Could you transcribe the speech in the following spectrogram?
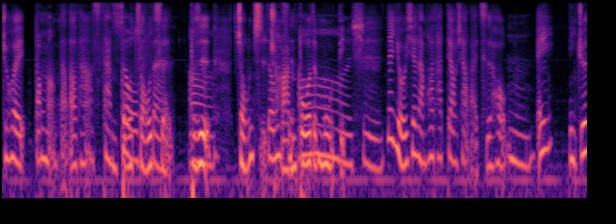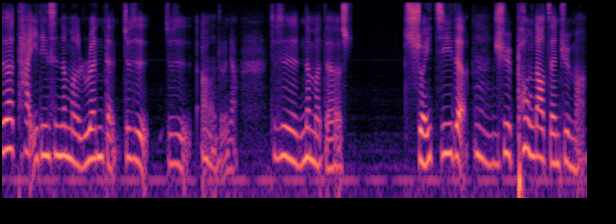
就会帮忙达到它散播种子，不是种子传播的目的。是，那有一些兰花它掉下来之后，嗯，哎，你觉得它一定是那么 random，就是就是呃，怎么讲，就是那么的随机的嗯。去碰到真菌吗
